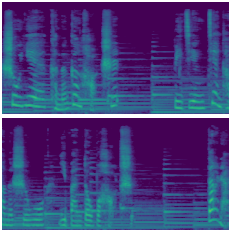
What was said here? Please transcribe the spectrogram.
树叶可能更好吃，毕竟健康的食物一般都不好吃。当然，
